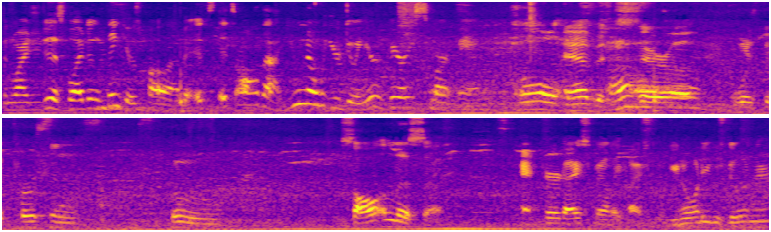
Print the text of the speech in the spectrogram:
Then why did you do this? Well, I didn't think it was Paul Abbott. It's it's all that. You know what you're doing. You're a very smart man. Paul Abbott, Oh. Sarah, was the person who saw Alissa at Paradise Valley High School. Do you know what he was doing there?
